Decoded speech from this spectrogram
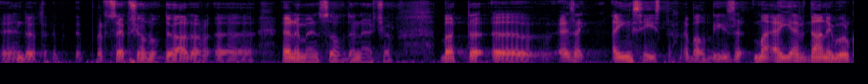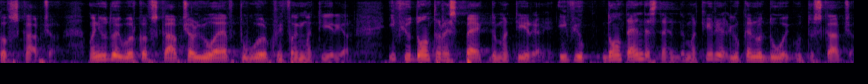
and the perception of the other uh, elements of the nature. But uh, uh, as I I insist about this. My, I have done a work of sculpture. When you do a work of sculpture, you have to work with a material. If you don't respect the material, if you don't understand the material, you cannot do a good sculpture.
